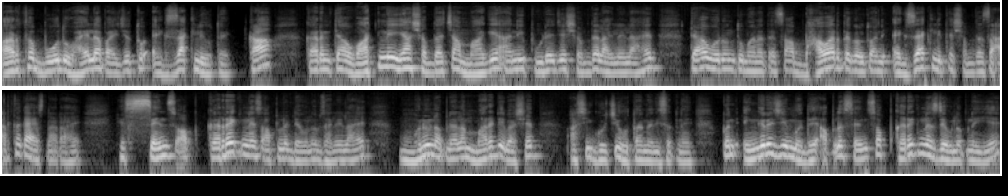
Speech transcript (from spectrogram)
अर्थ बोध व्हायला पाहिजे तो एक्झॅक्टली होतोय. का? कारण त्या वाटणे या शब्दाच्या मागे आणि पुढे जे शब्द लागलेले आहेत त्यावरून तुम्हाला त्याचा भावार्थ कळतो आणि एक्झॅक्टली त्या शब्दाचा अर्थ काय असणार आहे? हे सेन्स ऑफ करेक्टनेस आपलं डेव्हलप झालेलं आहे. म्हणून आपल्याला मराठी भाषेत अशी गोची होताना दिसत नाही. पण इंग्रजीमध्ये आपलं सेन्स ऑफ करेक्टनेस डेव्हलप नाही आहे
